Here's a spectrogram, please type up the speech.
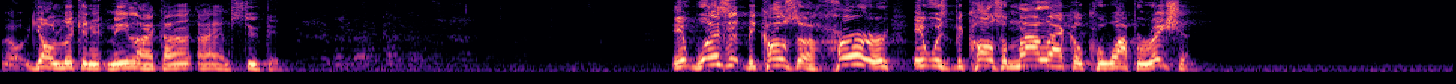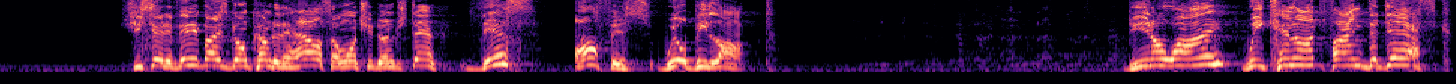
Well, y'all looking at me like I, I am stupid. It wasn't because of her, it was because of my lack of cooperation. She said, if anybody's gonna come to the house, I want you to understand this office will be locked. Do you know why? We cannot find the desk.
